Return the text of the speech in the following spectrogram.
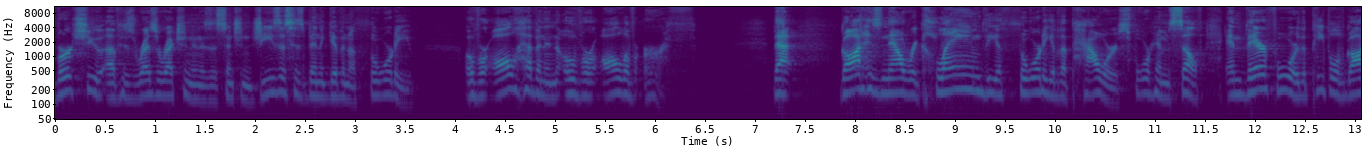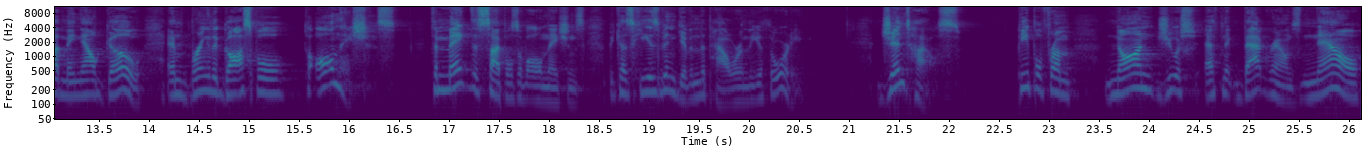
virtue of his resurrection and his ascension, Jesus has been given authority over all heaven and over all of earth. That God has now reclaimed the authority of the powers for himself, and therefore the people of God may now go and bring the gospel to all nations, to make disciples of all nations, because he has been given the power and the authority. Gentiles, people from non Jewish ethnic backgrounds now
